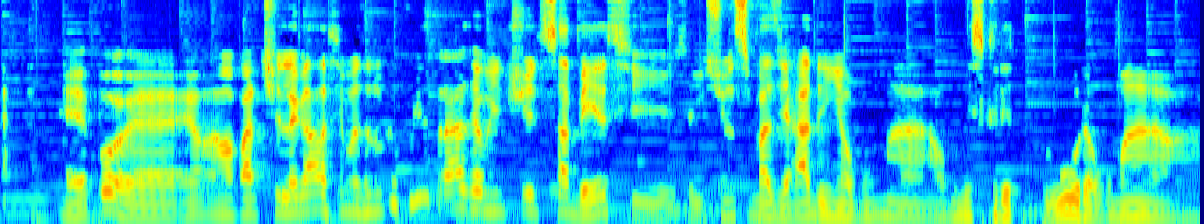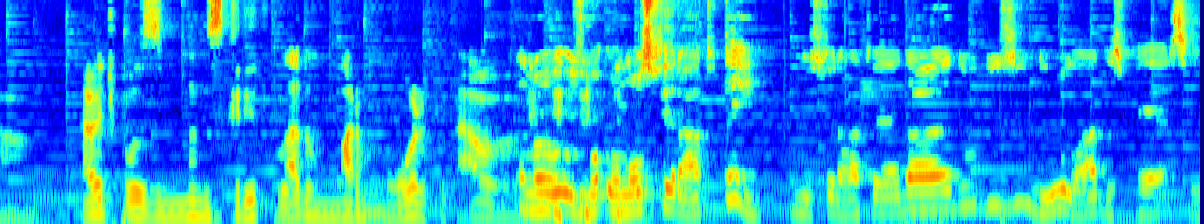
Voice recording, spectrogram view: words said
é, pô, é, é uma parte legal, assim, mas eu nunca fui atrás realmente de saber se, se eles tinham se baseado em alguma, alguma escritura, alguma. Tipo, os manuscritos lá do Mar Morto e tal. No- os o Nosferatu tem. O Nosferatu é da, do, dos hindu lá, dos persas.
